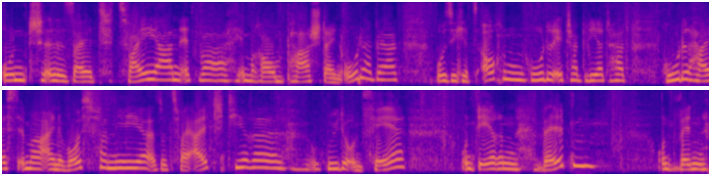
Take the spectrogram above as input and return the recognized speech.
und äh, seit zwei Jahren etwa im Raum Paarstein-Oderberg, wo sich jetzt auch ein Rudel etabliert hat. Rudel heißt immer eine Wolfsfamilie, also zwei Alttiere, Rüde und Fähe und deren Welpen. Und wenn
